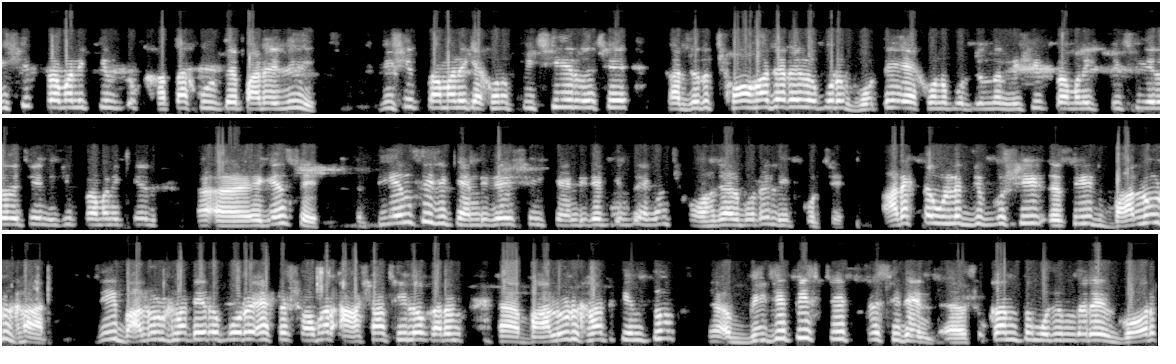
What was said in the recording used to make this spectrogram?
নিশীত প্রামাণিক কিন্তু খাতা খুলতে পারেনি। নিশীত প্রামাণিক এখনও পিছিয়ে রয়েছে। কার্যত ছ হাজারের ওপরে ভোটে এখনও পর্যন্ত নিশীত প্রামাণিক পিছিয়ে রয়েছে, নিশীত প্রামাণিকের এগেনস্টে টিএমসি যে ক্যান্ডিডেট সেই ক্যান্ডিডেট কিন্তু এখন ছ হাজার ভোটে লিড করছে। আরেকটা উল্লেখযোগ্য সিট বালুরঘাট। যে বালুরঘাটের ওপরে একটা সবার আশা ছিল, কারণ বালুরঘাট কিন্তু বিজেপি স্টেট প্রেসিডেন্ট সুকান্ত মজুমদারের গড়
